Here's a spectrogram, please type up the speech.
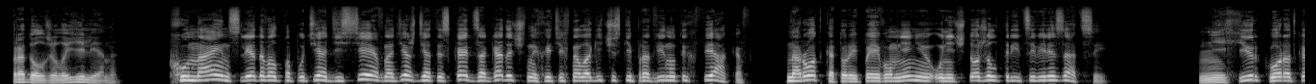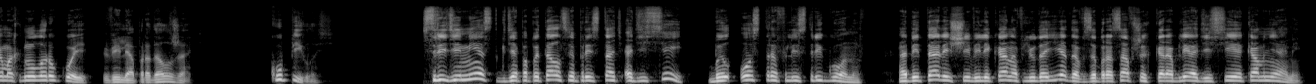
— продолжила Елена. Хунаин следовал по пути Одиссея в надежде отыскать загадочных и технологически продвинутых фиаков, народ, который, по его мнению, уничтожил три цивилизации. Нихир коротко махнула рукой, веля продолжать. Купилась. Среди мест, где попытался пристать Одиссей, был остров Листригонов, обиталище великанов-людоедов, забросавших корабли Одиссея камнями.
